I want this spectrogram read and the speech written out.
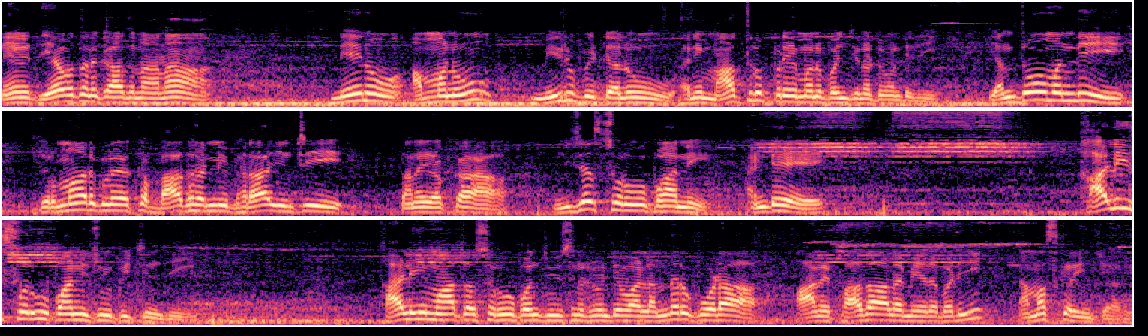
నేను దేవతను కాదు నానా. నేను అమ్మను మీరు బిడ్డలు అని మాతృప్రేమను పంచినటువంటిది. ఎంతోమంది దుర్మార్గుల యొక్క బాధలన్నీ భరాయించి తన యొక్క నిజస్వరూపాన్ని అంటే ఖాళీ స్వరూపాన్ని చూపించింది. కాళీమాత స్వరూపం చూసినటువంటి వాళ్ళందరూ కూడా ఆమె పాదాల మీద పడి నమస్కరించారు.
